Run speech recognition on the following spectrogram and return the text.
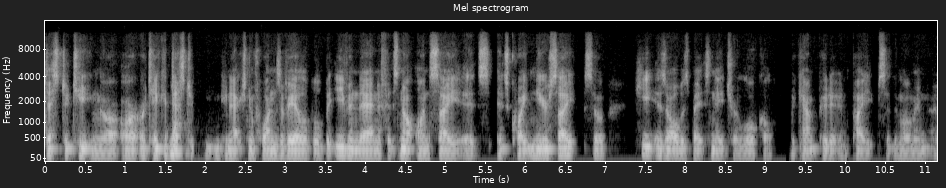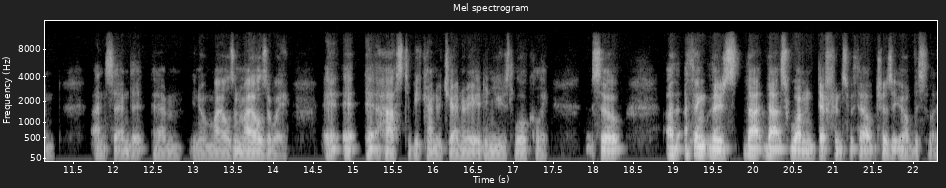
district heating or or, or take a yeah. district heating connection if one's available. But even then, if it's not on site, it's it's quite near site. So heat is always by its nature local. We can't put it in pipes at the moment and and send it um, you know miles and miles away. It, it, it has to be kind of generated and used locally. So I, I think there's that that's one difference with electricity, obviously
